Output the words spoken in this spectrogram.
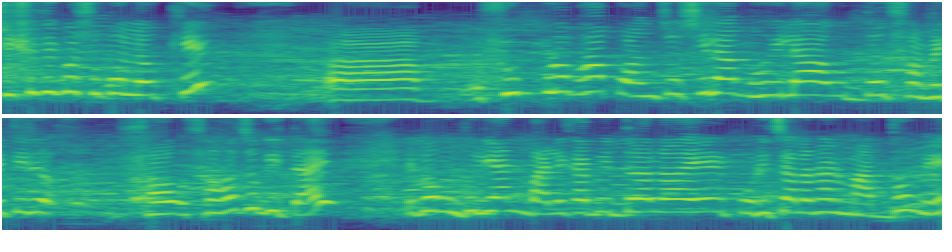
শিশু দিবস উপলক্ষে সুপ্রভা পঞ্চশীলা মহিলা উদ্যোগ সমিতির সহ- সহযোগিতায় এবং দুলিয়ান বালিকা বিদ্যালয়ের পরিচালনার মাধ্যমে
